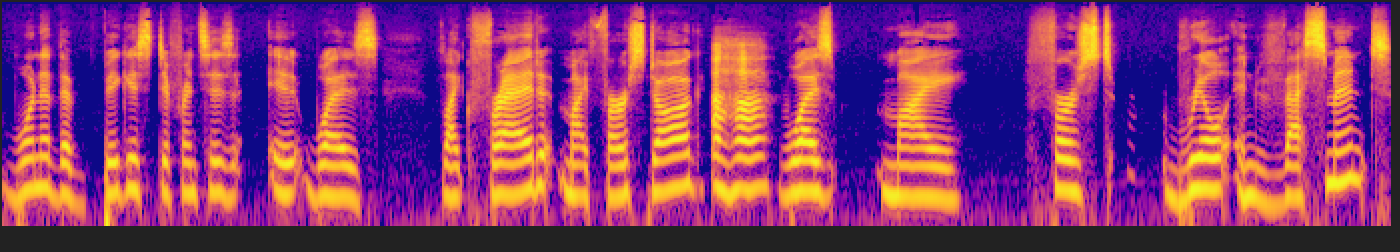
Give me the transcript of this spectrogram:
one of the biggest differences it was like Fred, my first dog, Uh-huh. was my first real investment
